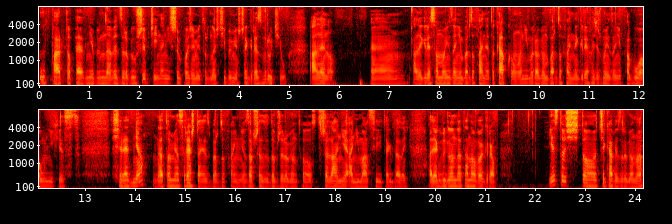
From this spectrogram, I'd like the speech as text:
uparł, to pewnie bym nawet zrobił szybciej na niższym poziomie trudności, bym jeszcze grę zwrócił. Ale no. Ale gry są moim zdaniem bardzo fajne. To Capcom, oni robią bardzo fajne gry, chociaż moim zdaniem fabuła u nich jest średnia, natomiast reszta jest bardzo fajnie. Zawsze dobrze robią to strzelanie, animacje i tak dalej. Ale jak wygląda ta nowa gra? Jest dość to ciekawie zrobiona.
